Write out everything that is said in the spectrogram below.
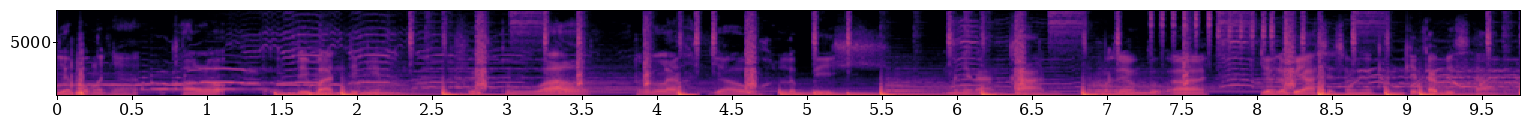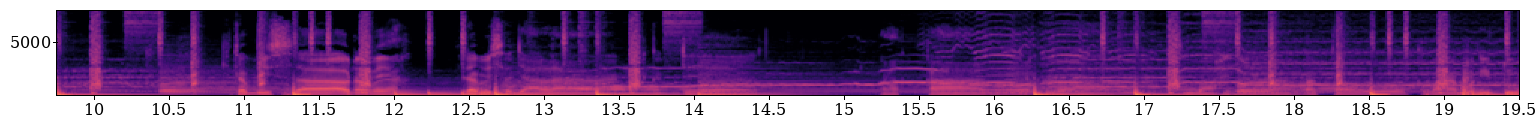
Ya pokoknya kalau dibandingin virtual real life jauh lebih menyenangkan. Maksudnya uh, jauh lebih asik. Soalnya kan kita bisa kita bisa apa namanya kita bisa jalan ngedate makan berdua sembahyang atau ke mana pun itu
